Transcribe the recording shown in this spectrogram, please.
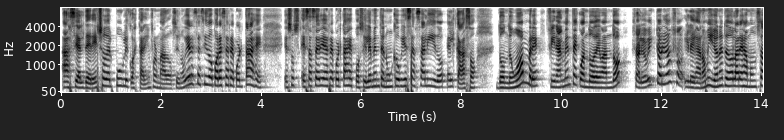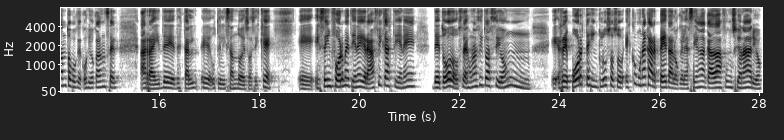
hacia el derecho del público a estar informado. Si no hubiese sido por ese reportaje, esos, esa serie de reportajes posiblemente nunca hubiese salido el caso donde un hombre finalmente cuando demandó salió victorioso y le ganó millones de dólares a Monsanto porque cogió cáncer a raíz de, estar eh, utilizando eso. Así que eh, ese informe tiene gráficas, tiene de todo, o sea, es una situación, eh, reportes incluso, es como una carpeta lo que le hacían a cada funcionario,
